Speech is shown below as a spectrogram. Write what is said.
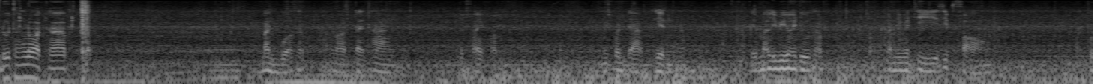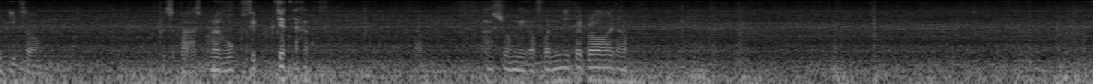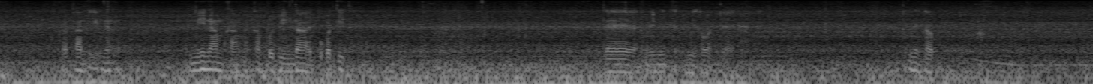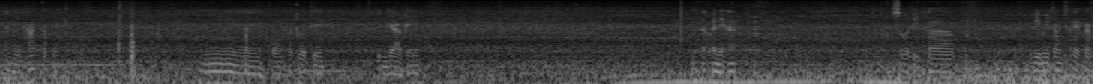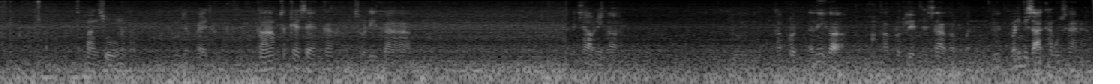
มาดูทางรอดครับบันบัวครับทางรอดใต้ทางรถไฟครับ มีคนอยากเห็นครับ เดี๋ยวมารีวิวให้ดูครับ วันนี้วันที่12พุธ22พฤษภาคม2567นะครับ ครับช่วงนี้กับฝนนี่ปล่อยๆนะครับ ก็ทันอีกนะครับ มีน้ำขังนะครับรถวิ่งได้ ปกตินะแต่ไม่มีแต่มีเขาแต่ตรงนี้ครับ อันนี้ฮักครับเนี่ยนี่ผมขอโทษทีกินยาวไปนะนี่ครับอันนี้ฮะสวัสดีครับมีมีทางใช้ครับสะพานสูงนะครับ ผมจะไปทางกราฟสแกแสนครับ สวัสดีครับในเช้านี้ก็ขับรถ อันนี้ก็ขับรถ เล่นแต่เช้าครับวันวันนี้มีสาขาบูชานะครับ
